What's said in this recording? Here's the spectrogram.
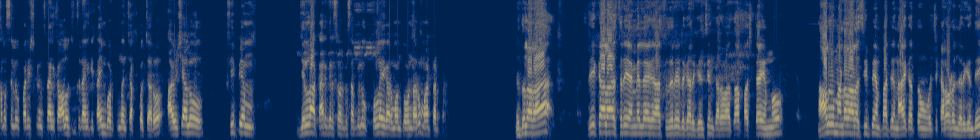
సమస్యలు పరిష్కరించడానికి ఆలోచించడానికి టైం పడుతుందని చెప్పుకొచ్చారు. ఆ విషయాలు సిపిఎం జిల్లా కార్యదర్శి వర్గ సభ్యులు పుల్లయ్య గారు మనతో ఉన్నారు మాట్లాడతారు. నిధులరా శ్రీకాళహస్త్రి ఎమ్మెల్యేగా సుధీరెడ్డి గారు గెలిచిన తర్వాత ఫస్ట్ టైం నాలుగు మండలాల సిపిఎం పార్టీ నాయకత్వం వచ్చి కలవడం జరిగింది.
